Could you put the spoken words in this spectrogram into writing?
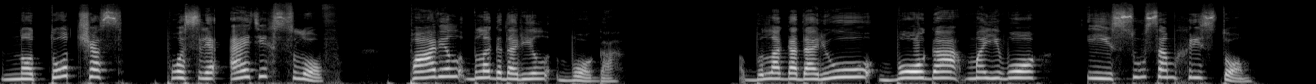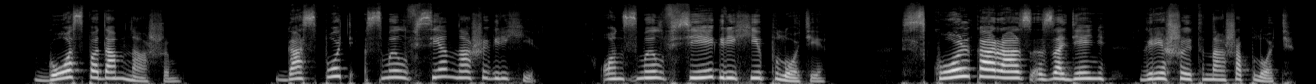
Но тотчас после этих слов Павел благодарил Бога. Благодарю Бога моего Иисусом Христом, Господом нашим Господь смыл все наши грехи. Он смыл все грехи плоти. Сколько раз за день грешит наша плоть?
